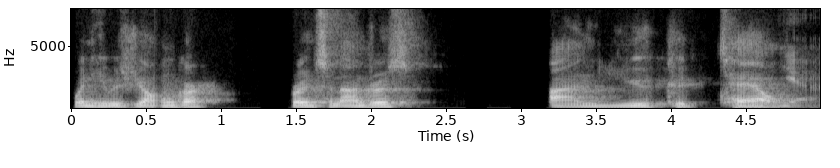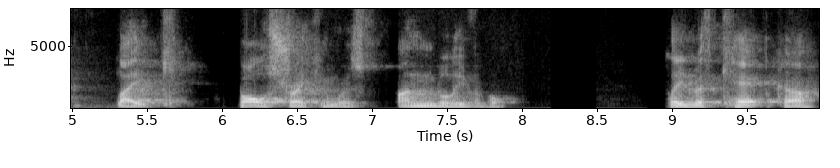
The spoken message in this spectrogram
when he was younger, Brown St Andrews, and you could tell. Yeah. Like ball striking was unbelievable. Played with Koepka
